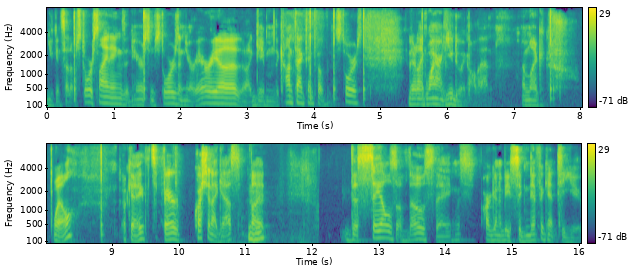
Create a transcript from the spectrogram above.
you can set up store signings and here are some stores in your area. I gave them the contact info for the stores. And they're like why aren't you doing all that? I'm like well okay it's a fair question i guess mm-hmm. but the sales of those things are going to be significant to you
